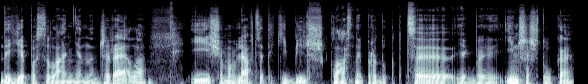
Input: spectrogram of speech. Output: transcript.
де є посилання на джерела, і що, мовляв, це такий більш класний продукт. Це якби інша штука.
